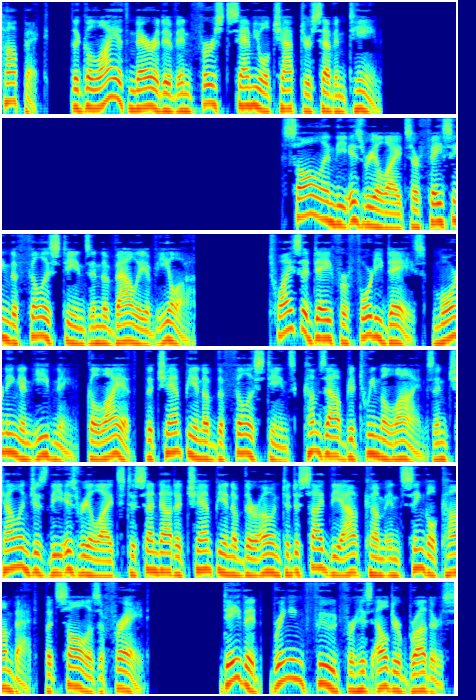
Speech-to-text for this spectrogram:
Topic: The Goliath narrative in 1 Samuel chapter 17. Saul and the Israelites are facing the Philistines in the valley of Elah. Twice a day for forty days, morning and evening, Goliath, the champion of the Philistines, comes out between the lines and challenges the Israelites to send out a champion of their own to decide the outcome in single combat, but Saul is afraid. David, bringing food for his elder brothers,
